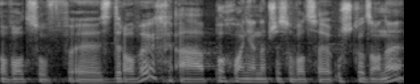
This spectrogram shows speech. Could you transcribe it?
owoców e, zdrowych, a pochłaniane przez owoce uszkodzone.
